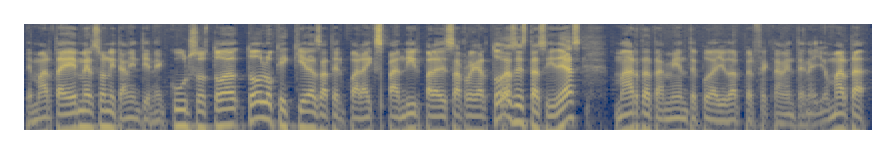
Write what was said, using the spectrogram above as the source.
de, Marta Emerson y también tiene cursos. Todo, todo lo que quieras hacer para expandir, para desarrollar todas estas ideas, Marta también te puede ayudar perfectamente en ello. Marta,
